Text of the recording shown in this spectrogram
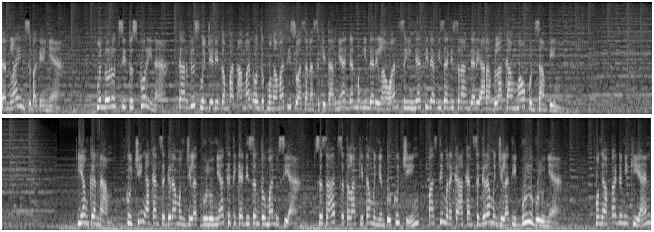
dan lain sebagainya. Menurut situs Purina, kardus menjadi tempat aman untuk mengamati suasana sekitarnya dan menghindari lawan sehingga tidak bisa diserang dari arah belakang maupun samping. Yang keenam, kucing akan segera menjilat bulunya ketika disentuh manusia. Sesaat setelah kita menyentuh kucing, pasti mereka akan segera menjilati bulu-bulunya. Mengapa demikian?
